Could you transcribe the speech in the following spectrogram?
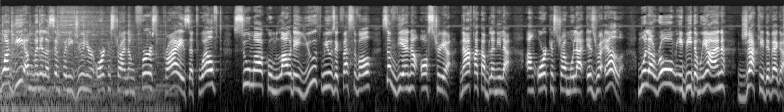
Wagi ang Manila Symphony Junior Orchestra ng first prize sa 12th Summa Cum Laude Youth Music Festival sa Vienna, Austria. Nakatabla nila ang orchestra mula Israel. Mula Rome, ibida mo yan, Jackie De Vega.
